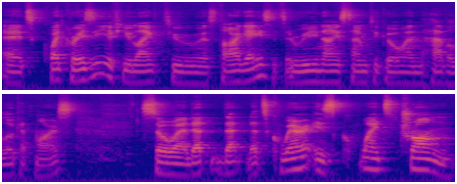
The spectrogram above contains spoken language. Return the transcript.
It's quite crazy if you like to uh, stargaze. It's a really nice time to go and have a look at Mars. So uh, that that that square is quite strong.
